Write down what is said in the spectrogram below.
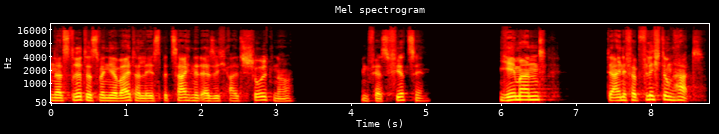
Und als drittes, wenn ihr weiterlest, bezeichnet er sich als Schuldner in Vers 14. Jemand, der eine Verpflichtung hat.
